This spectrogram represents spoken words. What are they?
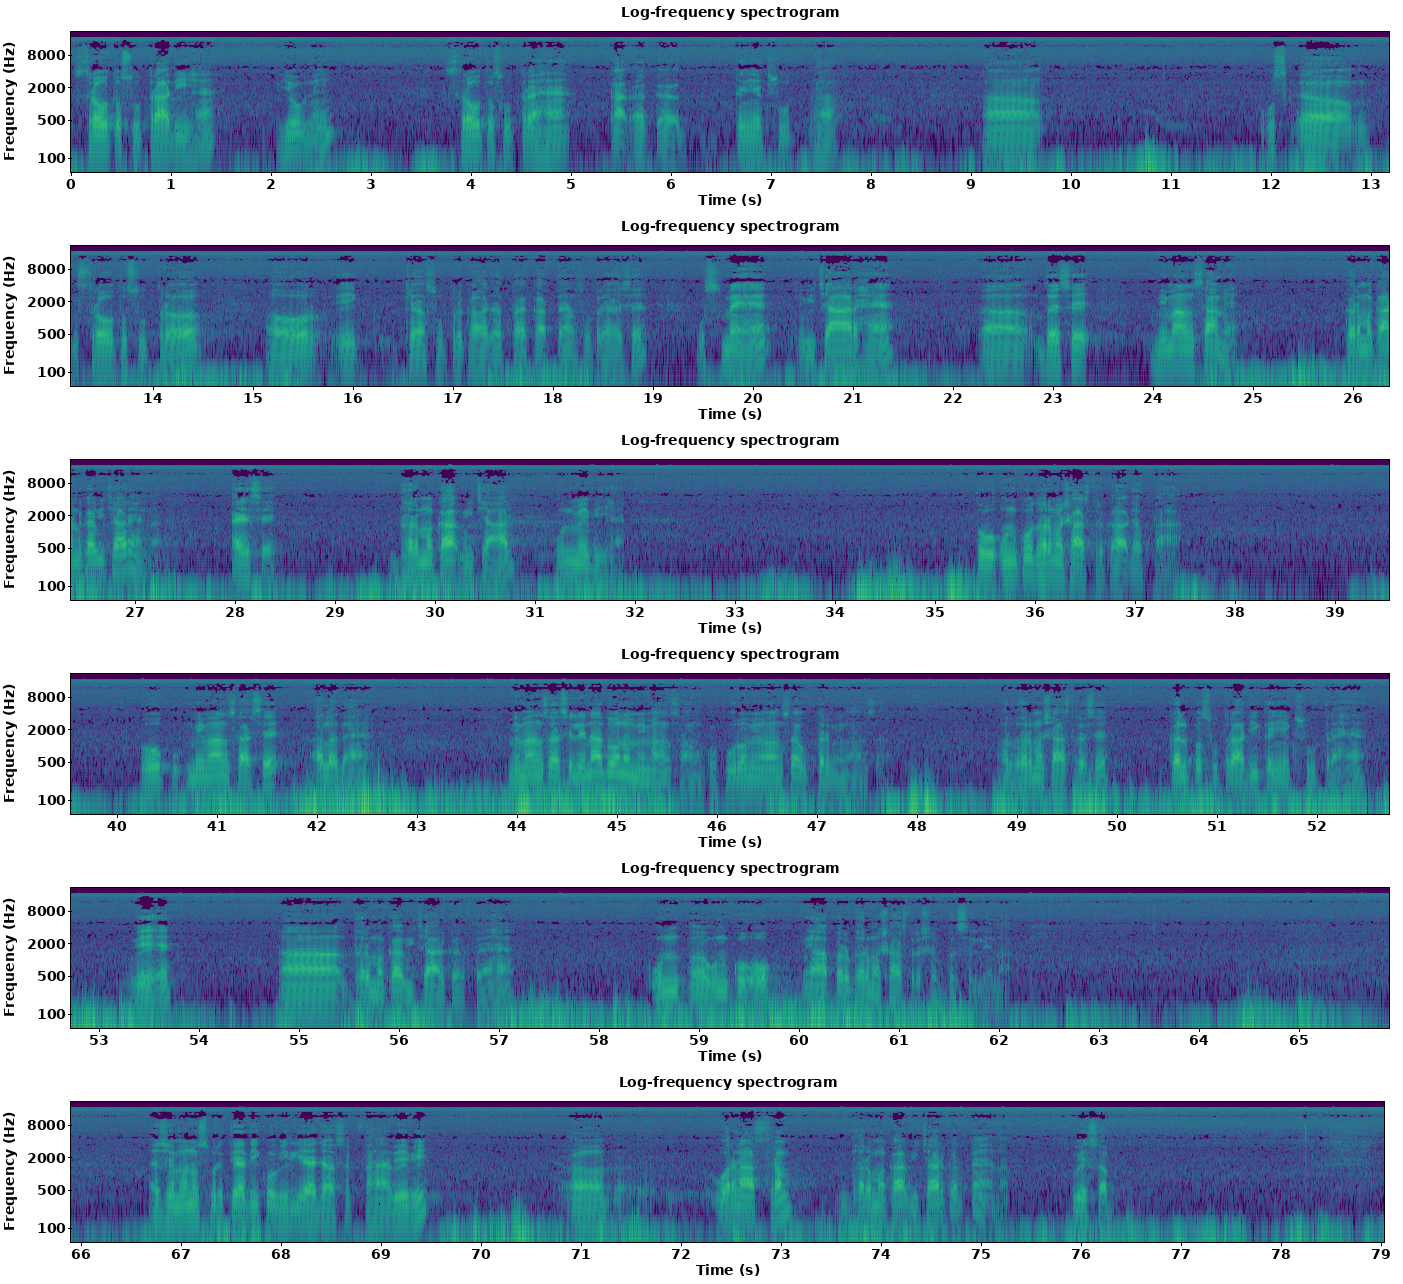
स्रोत सूत्रादि हैं। योग नहीं? स्रोत सूत्र हैं कहीं एक सूत्र हाँ। उस स्रोत सूत्र और एक क्या सूत्र कहा जाता है, कात्यायन सूत्र है ऐसे। उसमें विचार हैं जैसे मीमांसा में, कर्मकांड का विचार है ना? ऐसे, धर्म का विचार उनमें भी है। तो उनको धर्मशास्त्र कहा जाता है। वो मीमांसा से अलग है। मीमांसा से लेना दोनों मीमांसाओं को, पूर्व मीमांसा, उत्तर मीमांसा। और धर्मशास्त्र से कल्प सूत्र आदि कई एक सूत्र हैं। वे धर्म का विचार करते हैं। उन, उनको यहाँ पर धर्मशास्त्र शब्द से लेना। ऐसे मनुस्मृति आदि को भी लिया जा सकता है। वे भी वर्णाश्रम, धर्म का विचार करते हैं ना, वे सब।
